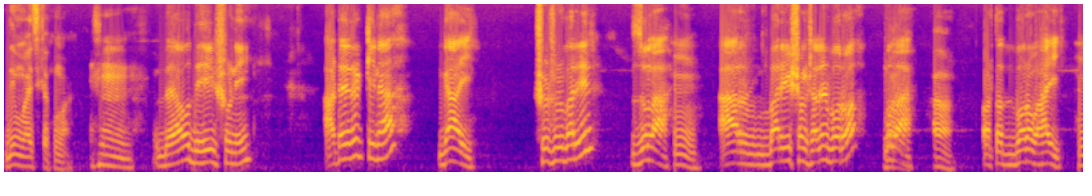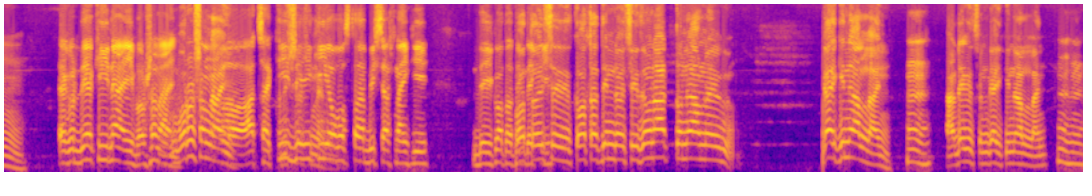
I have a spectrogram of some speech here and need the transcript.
দিম আজকে তোমার হুম দেও দেহি শুনি। আটের কিনা গাই শ্বশুর বাড়ির জোলা। হুম। আর বাড়ির সংসারের বড় পোলা। হ্যাঁ। অর্থাৎ বড় ভাই। হুম। এগর দিয়ে কি নাই? ভরসা নাই? ভরসা নাই। আচ্ছা কি দেই কি অবস্থা? বিশ্বাস নাই কি? দেই কথা কত হয়েছে কথা তিনটা হয়েছে যেমন আট টনে আপনি গাই কিনে আনলাইন। হুম। হাটে গেছেন গাই কিনে আনলাইন। হুম হুম।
